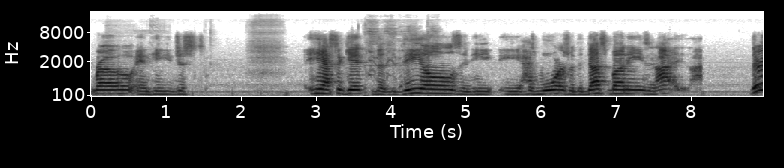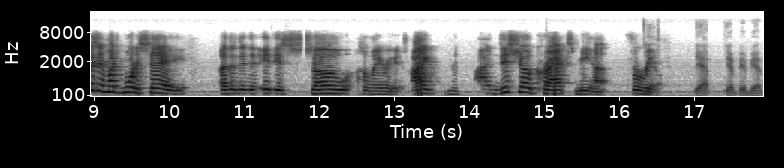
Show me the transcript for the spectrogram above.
bro, and he just he has to get the, the deals and he he has wars with the dust bunnies and I, I there isn't much more to say other than that it is so hilarious. I, mm-hmm. I this show cracks me up for real. Yep, yep, yep, yep.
